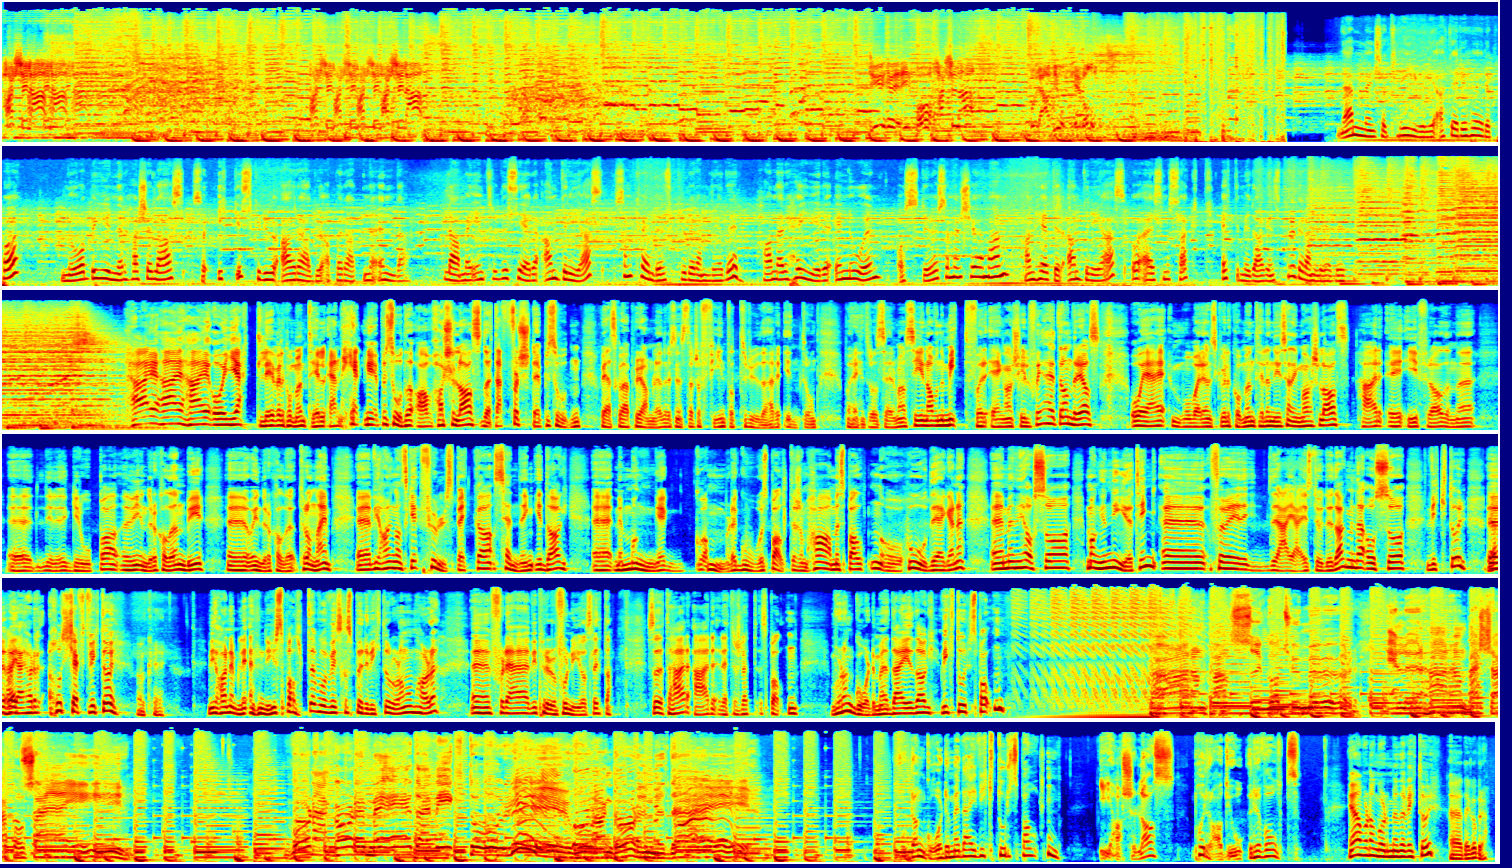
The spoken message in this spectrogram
Harselas! Harsel, harsel, harsel, harselas! Du hører på Harselas på Radio Revolt. Neimen, så trivelig at dere hører på. Nå begynner harselas, så ikke skru av radioapparatene enda. La meg introdusere Andreas som kveldens programleder. Han er høyere enn noen og stø som en sjømann. Han heter Andreas og er som sagt ettermiddagens programleder. Hei, hei, hei, og hjertelig velkommen til en helt ny episode av Harselas. Dette er første episoden hvor jeg skal være programleder. Jeg synes det er så fint at Trude her i introen bare introduserer meg og sier navnet mitt for en gangs skyld, for jeg heter Andreas. Og jeg må bare ønske velkommen til en ny sending med Harselas her eh, ifra denne lille gropa vi ynder å kalle en by, eh, og ynder å kalle Trondheim. Eh, vi har en ganske fullspekka sending i dag, eh, med mange gamle, gode spalter som Hamespalten og Hodejegerne. Eh, men vi har også mange nye ting. Eh, for det er jeg i studio i dag, men det er også Viktor. Eh, og jeg har det Hold kjeft, Viktor! Vi har nemlig en ny spalte hvor vi skal spørre Viktor hvordan han har det. Eh, For det er, vi prøver å fornye oss litt, da. Så dette her er rett og slett spalten Hvordan går det med deg i dag, Viktor-spalten? Har han passe godt humør, eller har han bæsja på seg? Hvordan går det med deg, Viktor? Hvordan går det med deg? Hvordan går det med deg, Viktor-spalten? I Harselas på Radio Revolt. Ja, hvordan går det med deg, Viktor? Eh, Det går bra.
